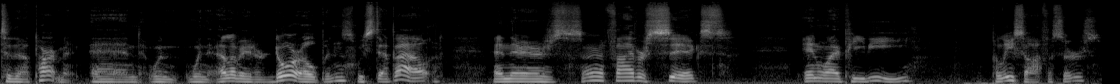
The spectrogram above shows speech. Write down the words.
to the apartment, and when when the elevator door opens, we step out, and there's uh, five or six NYPD police officers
